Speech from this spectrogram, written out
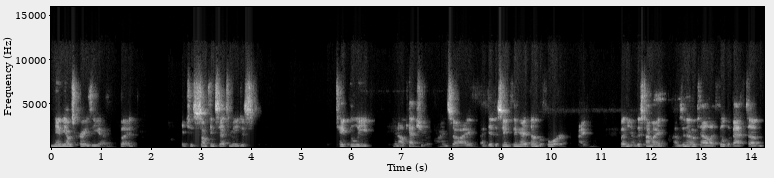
Maybe I was crazy, but it just something said to me, just take the leap and I'll catch you. And so I, I did the same thing I had done before. I, but you know, this time I, I was in a hotel, I filled the bathtub.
